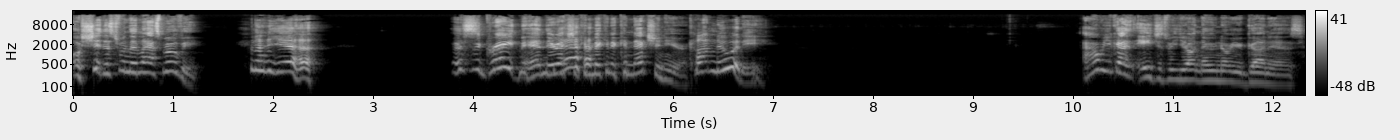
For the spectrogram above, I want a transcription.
oh shit! This is from the last movie. yeah, This is great, man. They're Yeah. actually making a connection here. continuity. How are you guys agents when you don't know, know where your gun is?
